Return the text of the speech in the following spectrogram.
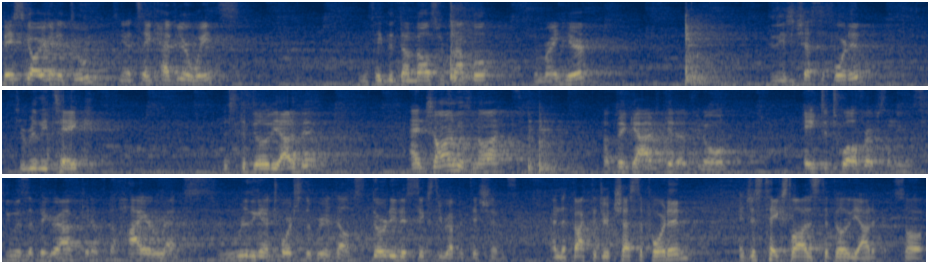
basically all you're gonna do is you're gonna take heavier weights. You're gonna take the dumbbells, for example, them right here. Do these chest supported to really take the stability out of it. And John was not a big advocate of, you know, 8 to 12 reps on these. He was a bigger advocate of the higher reps. Really gonna torch the rear delts, 30 to 60 repetitions. And the fact that you're chest supported, it just takes a lot of stability out of it. So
